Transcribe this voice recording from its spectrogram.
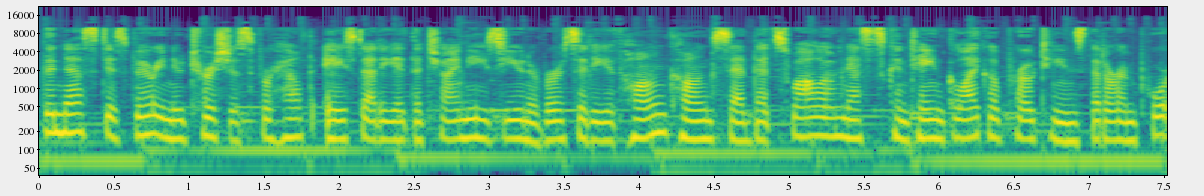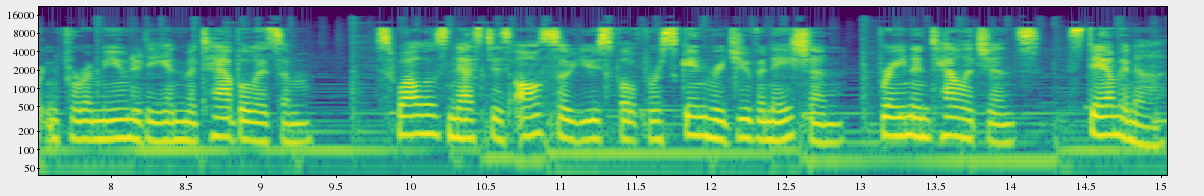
The nest is very nutritious for health. A study at the Chinese University of Hong Kong said that swallow nests contain glycoproteins that are important for immunity and metabolism. Swallow's nest is also useful for skin rejuvenation, brain intelligence, stamina,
